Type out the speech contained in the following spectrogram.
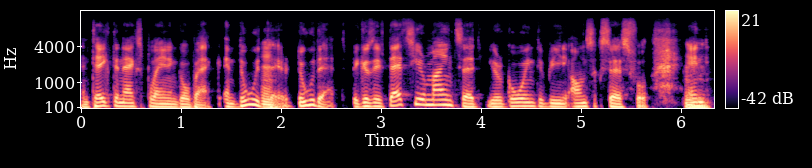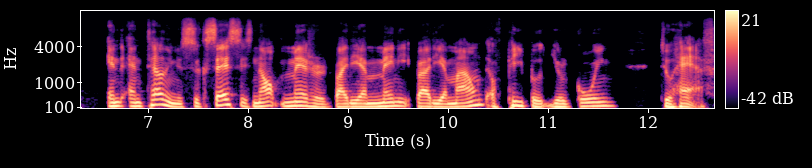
and take the next plane and go back and do it mm. there do that because if that's your mindset you're going to be unsuccessful mm. and and and telling you success is not measured by the many by the amount of people you're going to have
